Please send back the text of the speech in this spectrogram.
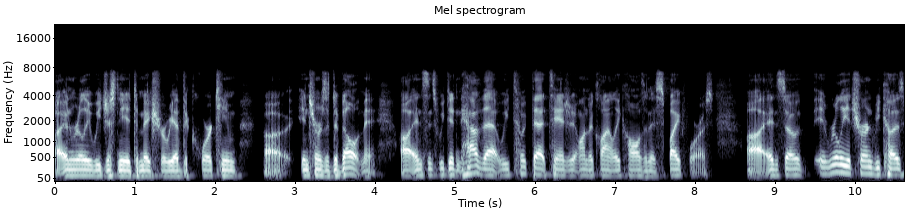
uh, and really we just needed to make sure we had the core team uh, in terms of development. Uh, and since we didn't have that, we took that tangent onto cliently calls and it spiked for us. Uh, and so it really churned because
